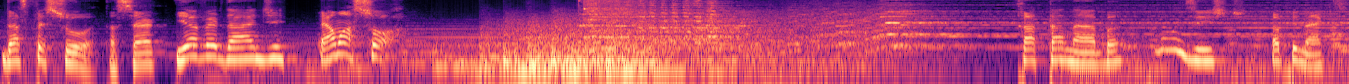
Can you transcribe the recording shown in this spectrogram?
das pessoas, tá certo? E a verdade é uma só. Ratanaba não existe. Up next.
